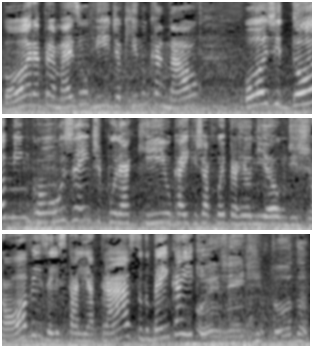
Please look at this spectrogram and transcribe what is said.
Bora para mais um vídeo aqui no canal. Hoje, domingo, gente, por aqui. O Kaique já foi para reunião de jovens, ele está ali atrás. Tudo bem, Kaique? Oi, gente, tudo.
